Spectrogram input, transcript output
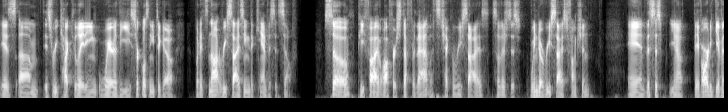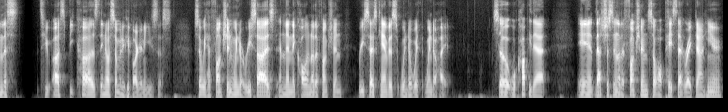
is um, is recalculating where the circles need to go, but it's not resizing the canvas itself. So P5 offers stuff for that. Let's check resize. So there's this window resized function. And this is, you know, they've already given this to us because they know so many people are going to use this. So we have function window resized, and then they call another function resize canvas window width window height. So we'll copy that, and that's just another function. So I'll paste that right down here,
